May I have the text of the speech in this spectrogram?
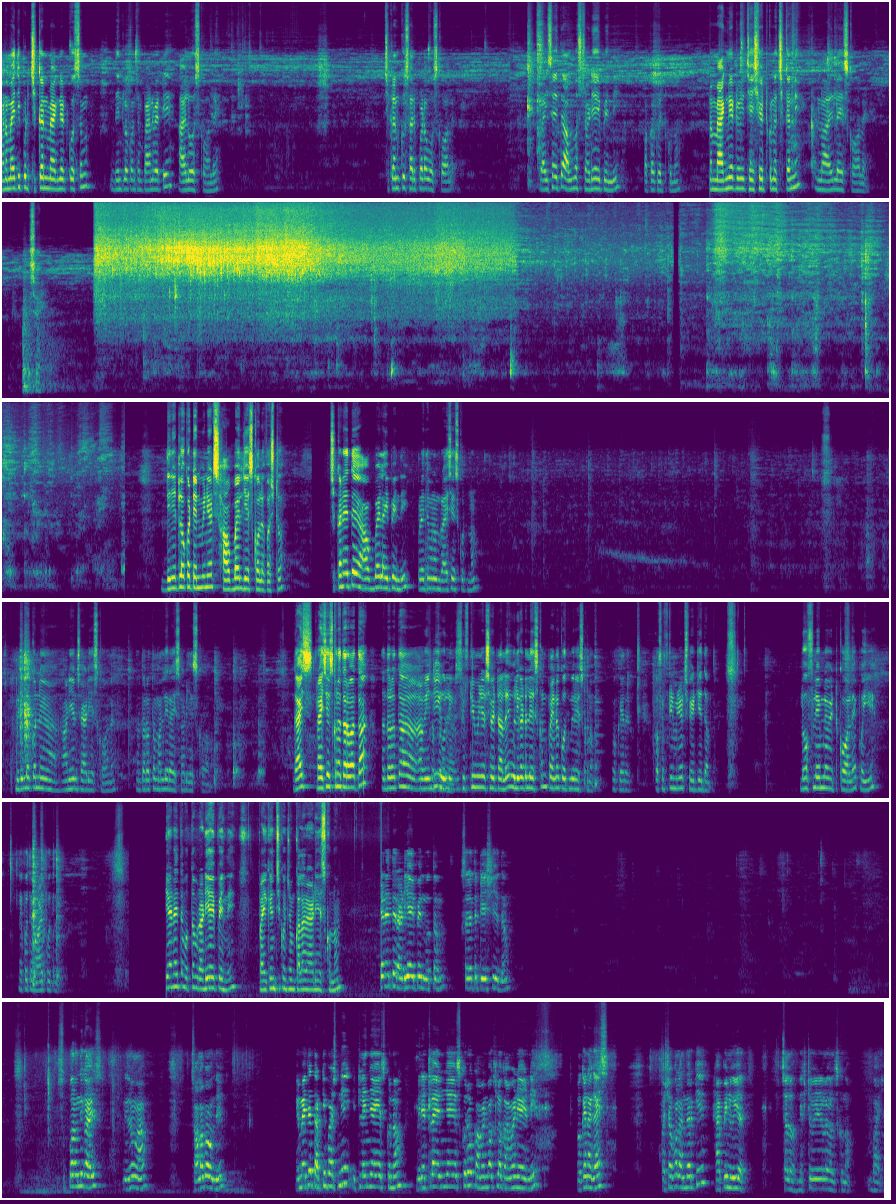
మనమైతే ఇప్పుడు చికెన్ మ్యాగ్నెట్ కోసం దీంట్లో కొంచెం ప్యాన్ పెట్టి ఆయిల్ పోసుకోవాలి. చికెన్కు సరిపడా పోసుకోవాలి. రైస్ అయితే ఆల్మోస్ట్ రెడీ అయిపోయింది. పక్కకు పెట్టుకున్నాం మనం మ్యాగ్నెట్ చేసి పెట్టుకున్న చికెన్ని ఇలా ఆయిల్లో వేసుకోవాలి. దీనిట్లో ఒక టెన్ మినిట్స్ హాఫ్ బాయిల్ చేసుకోవాలి ఫస్ట్. చికెన్ అయితే హాఫ్ బాయిల్ అయిపోయింది. ఇప్పుడైతే మనం రైస్ వేసుకుంటున్నాం. మిడిల్లో కొన్ని ఆనియన్స్ యాడ్ చేసుకోవాలి. దాని తర్వాత మళ్ళీ రైస్ యాడ్ చేసుకోవాలి. గాయస్ రైస్ వేసుకున్న తర్వాత దాని తర్వాత అవి ఏంటి ఉల్లి ఫిఫ్టీన్ మినిట్స్ పెట్టాలి. ఉల్లిగడ్డలు వేసుకొని పైన కొత్తిమీర వేసుకున్నాం. Okay right. ఒక ఫిఫ్టీన్ మినిట్స్ వెయిట్ చేద్దాం. లో ఫ్లేమ్లో పెట్టుకోవాలి పొయ్యి లేకపోతే మాడిపోతుంది. బిర్యానీ అయితే మొత్తం రెడీ అయిపోయింది. పైకించి కొంచెం కలర్ యాడ్ చేసుకున్నాం. బిర్యానీ అయితే రెడీ అయిపోయింది మొత్తం. ఒకసారి అయితే టేస్ట్ చేద్దాం. సూపర్ ఉంది గాయస్ నిజంగా చాలా బాగుంది. మేమైతే థర్టీ ఫస్ట్ని ఇట్లా ఎంజాయ్ చేసుకున్నాం. మీరు ఎట్లా ఎంజాయ్ చేసుకోరో కామెంట్ బాక్స్లో కామెంట్ చేయండి. ఓకేనా గైస్ ఫస్ట్ ఆఫ్ ఆల్ అందరికీ హ్యాపీ న్యూ ఇయర్ చలో నెక్స్ట్ వీడియోలో కలుసుకుందాం. బాయ్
